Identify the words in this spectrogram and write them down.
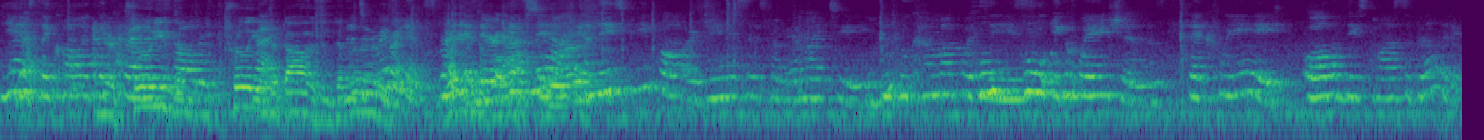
Yes, they call it the There are credit trillions of, there's trillions Right. of dollars in The derivatives. derivatives, Right, and they're. And Absolutely. And these people are geniuses from MIT mm-hmm. who come up with Who- these who- equations that create all of these possibilities.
